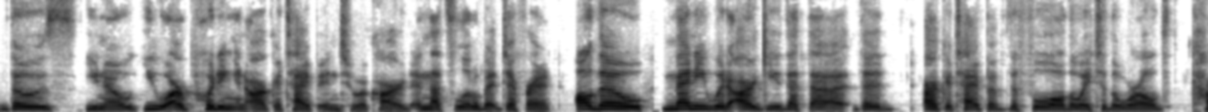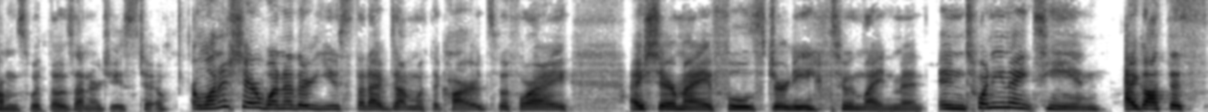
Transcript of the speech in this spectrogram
those, you know, you are putting an archetype into a card and that's a little bit different. Although many would argue that the the archetype of the fool all the way to the world comes with those energies too. I want to share one other use that I've done with the cards before I I share my fool's journey to enlightenment. In 2019, I got this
